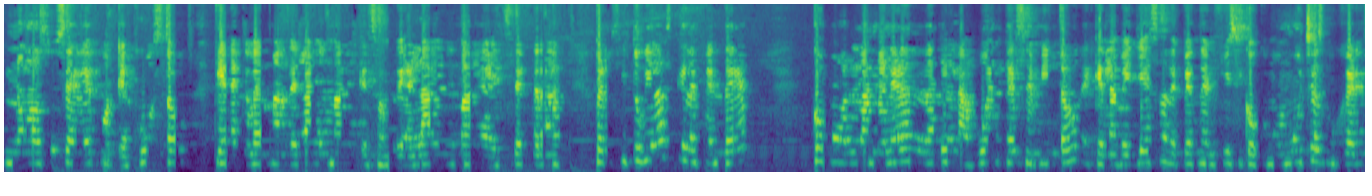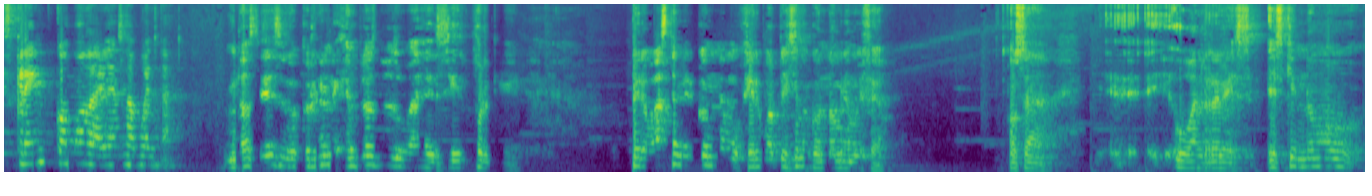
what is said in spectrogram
no sucede porque justo tiene que ver más del alma, que sonríe el alma, etcétera. Pero si tuvieras que defender como la manera de darle la vuelta a ese mito de que la belleza depende del físico, como muchas mujeres creen, ¿cómo darías la vuelta? No sé, se me ocurrieron ejemplos, no los voy a decir porque... Pero basta ver con una mujer guapísima con un nombre muy feo. O sea, eh, o al revés. Es que no,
